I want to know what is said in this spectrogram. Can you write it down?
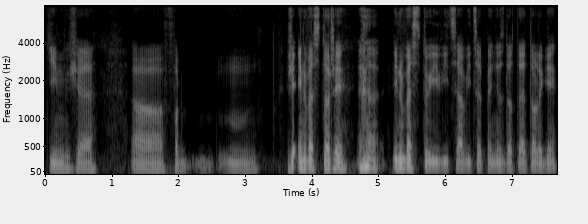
tím, že, uh, for, mm, že investoři investují více a více peněz do této ligy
